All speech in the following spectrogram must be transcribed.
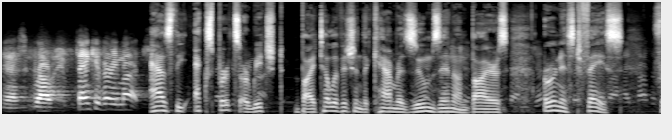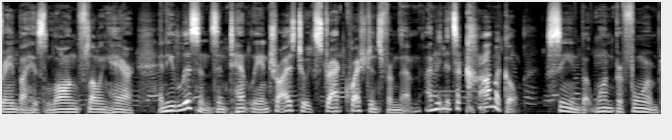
Yes. Well, thank you very much. As the experts are reached by television, the camera zooms in on Byars' earnest face, framed by his long flowing hair, and he listens intently and tries to extract questions from them. I mean, it's a comical scene, but one performed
